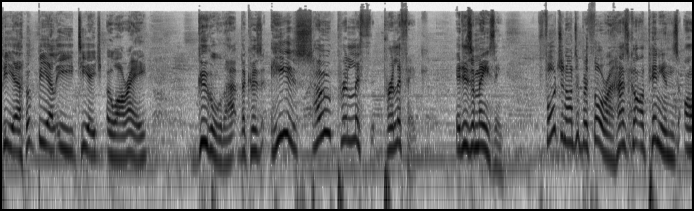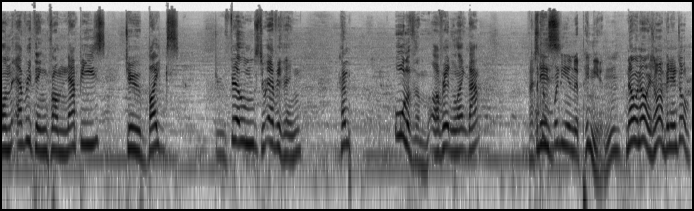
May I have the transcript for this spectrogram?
P L E T H O R A. Google that because he is so prolific. prolific. It is amazing. Fortunato Plethora has got opinions on everything from nappies to bikes to films to everything. And all of them are written like that. That's It not is- really an opinion. No, no, it's not an opinion at all.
